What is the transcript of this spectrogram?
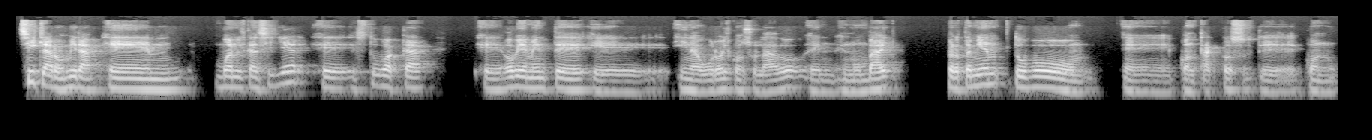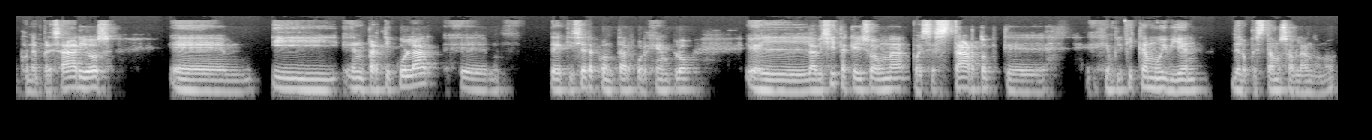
Sí, claro, mira, em, bueno, el canciller eh, estuvo acá, eh, obviamente eh, inauguró el consulado en, en, Mumbai, pero también tuvo contactos con, con, empresarios em, y en particular te quisiera contar, por ejemplo, la visita que hizo a una pues, startup que ejemplifica muy bien de lo que estamos hablando, ¿no?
